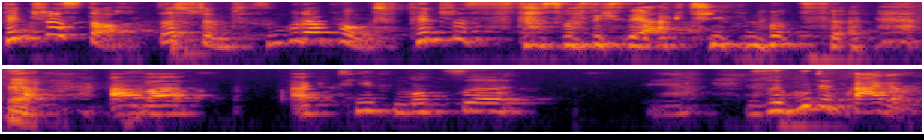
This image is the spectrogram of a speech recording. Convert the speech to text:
Pinterest doch, das stimmt, das ist ein guter Punkt. Pinterest ist das, was ich sehr aktiv nutze. Ja. Aber aktiv nutze, ja, das ist eine gute Frage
